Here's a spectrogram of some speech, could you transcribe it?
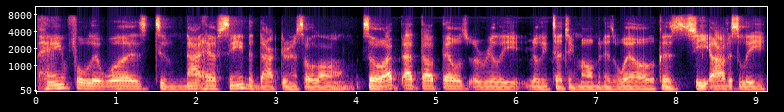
painful it was to not have seen the doctor in so long. So I, I thought that was a really really touching moment as well because she obviously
